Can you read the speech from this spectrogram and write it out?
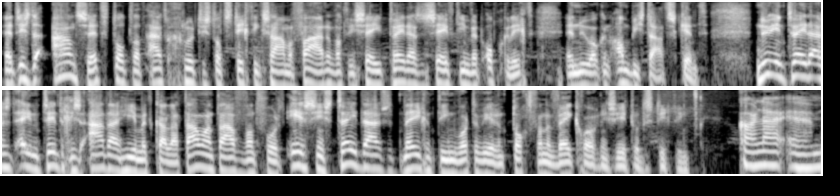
Het is de aanzet tot wat uitgegroeid is tot Stichting Samen Varen... wat in ze- 2017 werd opgericht en nu ook een ambistatus kent. Nu in 2021 is Ada hier met Carla Touw aan tafel... want voor het eerst sinds 2019 wordt er weer een tocht van een week georganiseerd door de stichting. Carla, ehm,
